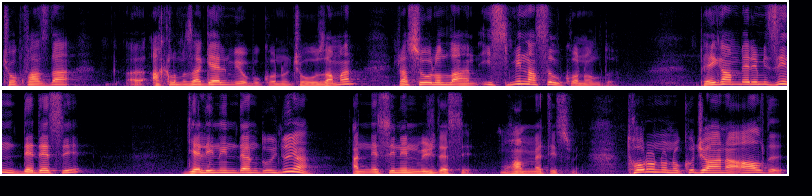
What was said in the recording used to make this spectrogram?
Çok fazla e, aklımıza gelmiyor bu konu çoğu zaman. Resulullah'ın ismi nasıl konuldu? Peygamberimizin dedesi gelininden duydu ya annesinin müjdesi Muhammed ismi. Torununu kucağına aldı.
